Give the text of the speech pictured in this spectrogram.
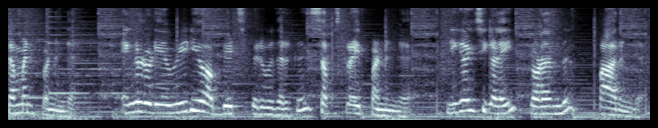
கமெண்ட் பண்ணுங்க. எங்களுடைய வீடியோ அப்டேட்ஸ் பெறுவதற்கு சப்ஸ்கிரைப் பண்ணுங்க. நிகழ்ச்சிகளை தொடர்ந்து பாருங்கள்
